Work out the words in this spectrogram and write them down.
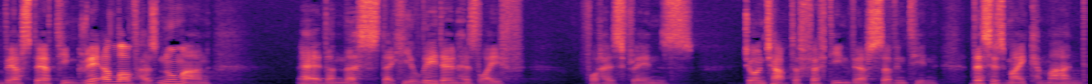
verse 13 Greater love has no man uh, than this, that he lay down his life for his friends. John chapter 15, verse 17 This is my command.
